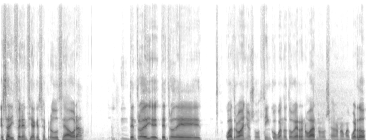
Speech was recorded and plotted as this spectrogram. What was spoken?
esa diferencia que se produce ahora, dentro de, dentro de cuatro años o cinco cuando toque renovar, no lo sé, ahora no me acuerdo,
